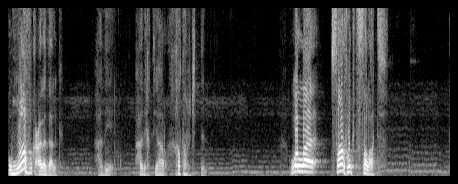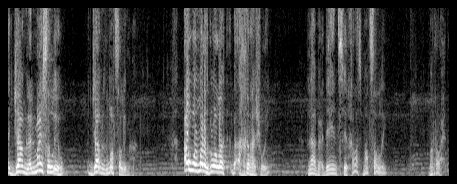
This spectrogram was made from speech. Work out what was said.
وموافق على ذلك. هذه هذه اختيار خطر جدا. والله صار في وقت الصلاة. الجامع لأن ما يصلي هو. الجامع ما تصلي معه. أول مرة تقول والله بأخرها شوي. لا بعدين تصير خلاص ما تصلي. مرة واحدة.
